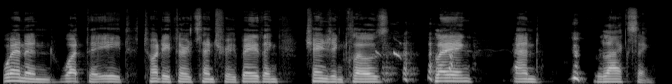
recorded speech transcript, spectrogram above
when and what they eat, 23rd century bathing, changing clothes, playing, and relaxing.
